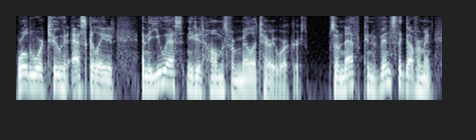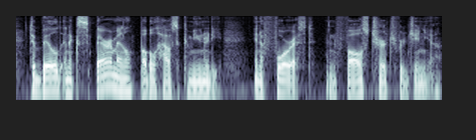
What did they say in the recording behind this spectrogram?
World War II had escalated, and the U.S. needed homes for military workers. So Neff convinced the government to build an experimental bubble house community in a forest in Falls Church, Virginia.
